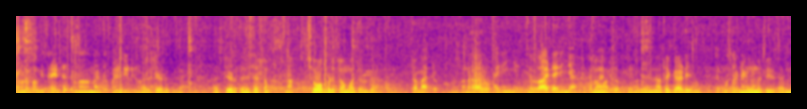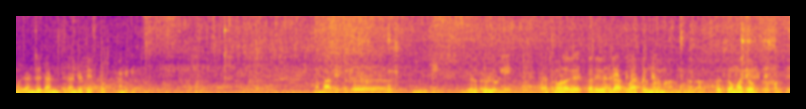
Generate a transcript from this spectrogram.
നമ്മളിപ്പം ഇത്രയായിട്ട് ഒന്ന് നന്നായിട്ട് വരട്ടിയെടുക്കണം. വരട്ടിയെടുത്തതിന് ശേഷം ചോപ്പിട്ട് ചോപ്പിഡ് ടൊമാറ്റോ ഉണ്ട്. ടൊമാറ്റോ അരിഞ്ഞ് ചെറുതായിട്ട് അരിഞ്ഞ ടൊമാറ്റോ അത് ഇതിനകത്തേക്ക് ആഡ് ചെയ്യണം. മൂന്ന് ടീ രണ്ട് രണ്ട് രണ്ട് ടീസ്പൂൺ രണ്ട് ടീസ്പൂൺ നമ്മൾ ആദ്യത്തത് ഇഞ്ചി വെളുത്തുള്ളി, പച്ചമുളക്, കറിവേപ്പില, വാറ്റൽ മുളക്. ഇപ്പോൾ ടൊമാറ്റോ കുറച്ച്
